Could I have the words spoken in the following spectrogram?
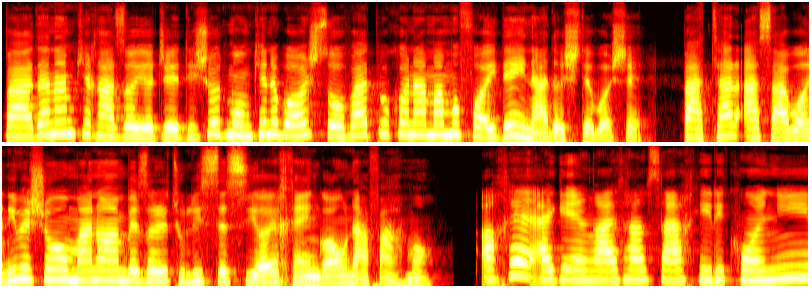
بعدن هم که قضایا جدی شد ممکنه باهاش صحبت بکنم اما فایده ای نداشته باشه. بدتر عصبانی بشه و منو هم بذاره تو لیست سیاه خنگا و نفهما. آخه اگه اینقدر هم سختگیری کنی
